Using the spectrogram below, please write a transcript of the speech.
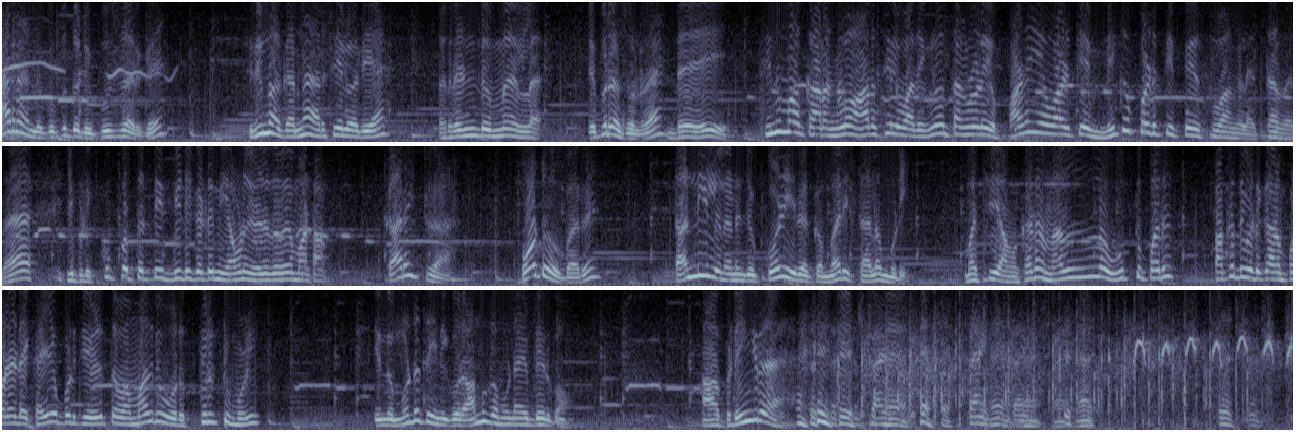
யாரா அந்த குப்பை தொட்டி புதுசா இருக்கு? சினிமாக்காரனா அரசியல்வாதியா? ரெண்டுமே இல்ல. எப்படா சொல்ற? டேய் சினிமாக்காரங்களும் அரசியல்வாதிகளும் தங்களுடைய பழைய வாழ்க்கையை மிகப்படுத்தி பேசுவாங்களே தவிர இப்படி குப்பை தட்டி பீடி கட்டுன்னு எவனும் எழுதவே மாட்டான். கரெக்டா போட்டோ பாரு. தண்ணியில நனைஞ்ச கோழி இறக்க மாதிரி தலைமுடி. மச்சி அவன் கடை நல்ல உத்து பாரு. பக்கத்து வீட்டுக்காரன் படையடை கையை பிடிச்சி இழுத்தவ மாதிரி ஒரு திருட்டு மொழி. இந்த முண்டத்தை இன்னைக்கு ஒரு அமுக முன்னா எப்படி இருக்கும்? அப்படிங்கிற.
